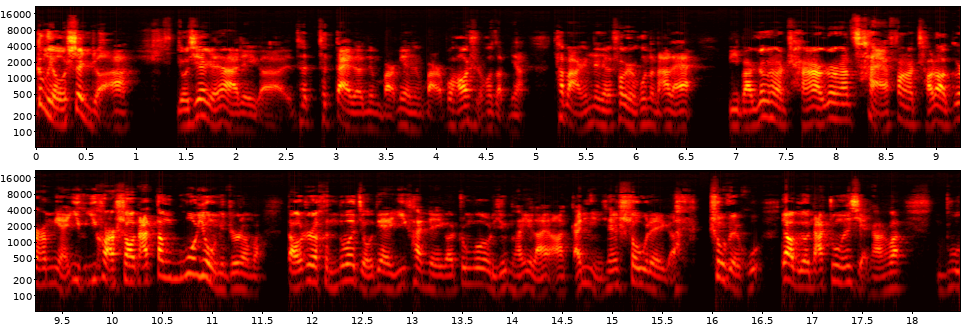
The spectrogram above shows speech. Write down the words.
更有甚者啊，有些人啊，这个他他带的那碗面碗不好使或怎么样，他把人家的烧水壶都拿来。里边扔上肠，扔上菜，放上调料，搁上面，一一块烧，拿当锅用，你知道吗？导致很多酒店一看这个中国旅行团一来啊，赶紧先收这个 收水壶，要不就拿中文写上说不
